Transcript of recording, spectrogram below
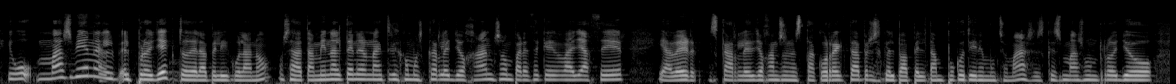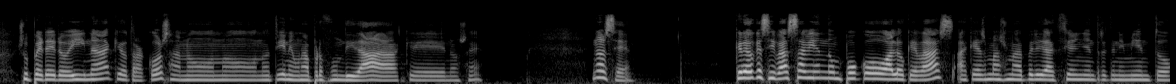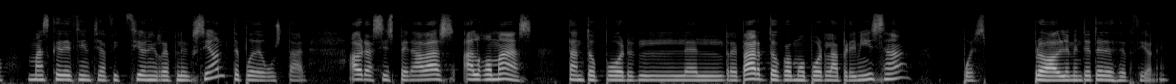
Igu- más bien el, el proyecto de la película, ¿no? O sea, también al tener una actriz como Scarlett Johansson parece que vaya a hacer... Y a ver, Scarlett Johansson está correcta, pero es que el papel tampoco tiene mucho más. Es que es más un rollo superheroína que otra cosa. No, no, no tiene una profundidad que, no sé. No sé. Creo que si vas sabiendo un poco a lo que vas, a que es más una peli de acción y entretenimiento más que de ciencia ficción y reflexión, te puede gustar. Ahora, si esperabas algo más, tanto por el, el reparto como por la premisa, pues probablemente te decepcione.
